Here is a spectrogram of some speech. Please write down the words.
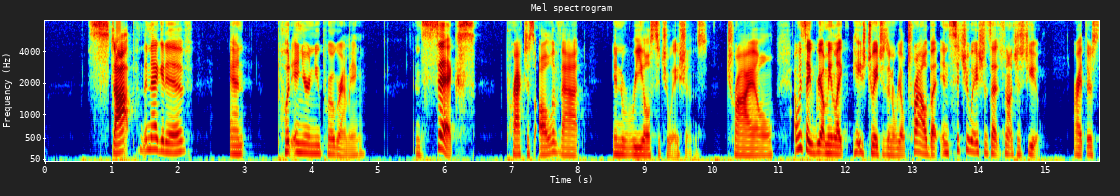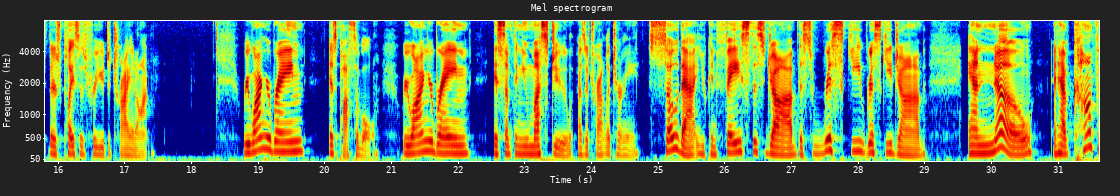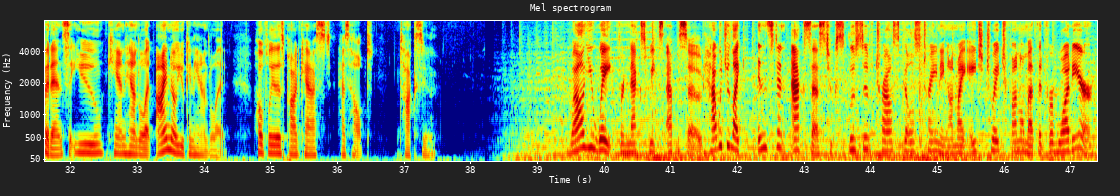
stop the negative, and put in your new programming. And six, practice all of that in real situations trial. I wouldn't say real. I mean, like H2H is in a real trial, but in situations that's not just you, right? There's there's places for you to try it on. Rewiring your brain is possible. Rewiring your brain is something you must do as a trial attorney so that you can face this job, this risky, risky job, and know and have confidence that you can handle it. I know you can handle it. Hopefully, this podcast has helped. Talk soon. While you wait for next week's episode, how would you like instant access to exclusive trial skills training on my H2H funnel method voir dire?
